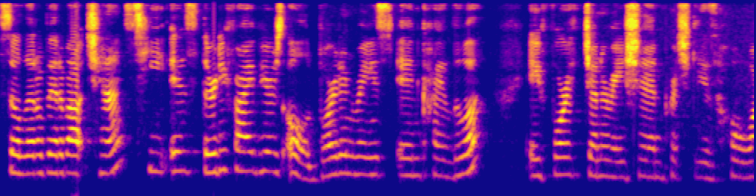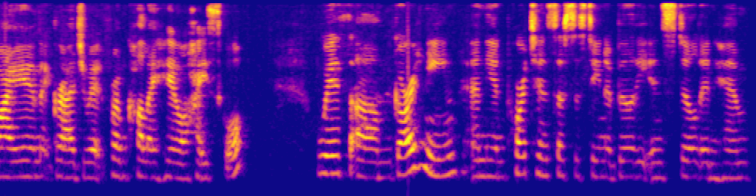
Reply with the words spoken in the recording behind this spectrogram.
So, a little bit about Chance. He is 35 years old, born and raised in Kailua, a fourth generation Portuguese Hawaiian graduate from Kalaheo High School. With um, gardening and the importance of sustainability instilled in him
